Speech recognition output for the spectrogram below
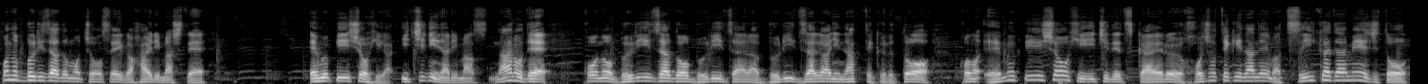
このブリザードも調整が入りまして、MP 消費が1になります。なので、このブリザード、ブリザラ、ブリザガになってくると、この MP 消費1で使える補助的なね、まあ、追加ダメージと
